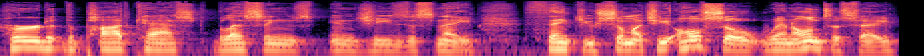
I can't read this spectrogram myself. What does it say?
Heard the podcast. Blessings in Jesus' name. Thank you so much. He also went on to say,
